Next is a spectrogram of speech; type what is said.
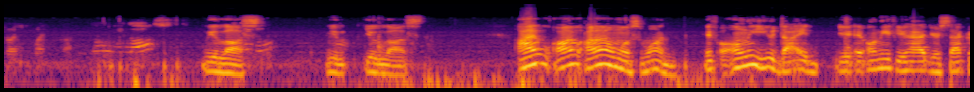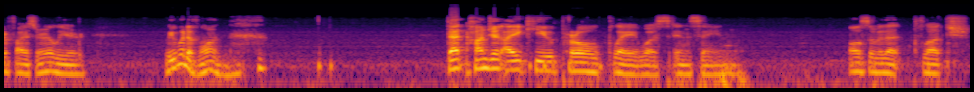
joining Minecraft. We lost. We You, lost. I, I, I almost won. If only you died, you, if only if you had your sacrifice earlier, we would have won. that 100 IQ Pearl play was insane. Also with that clutch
